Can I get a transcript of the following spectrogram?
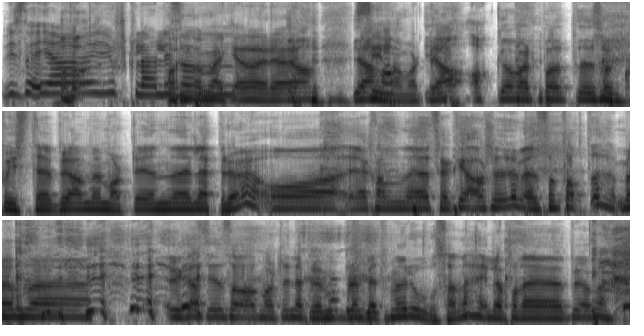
Hvis jeg, jeg har gjort klar liksom. Nå liksom merker jeg dere ja, jeg, sinna, har, Martin. jeg har akkurat vært på et eh, sånn quiz-TV-program med Martin Lepperød. Og jeg, kan, jeg skal ikke avsløre hvem som tapte, men uh, vi kan si det sånn at Martin Lepperød ble bedt om å roe seg ned i løpet av det programmet.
